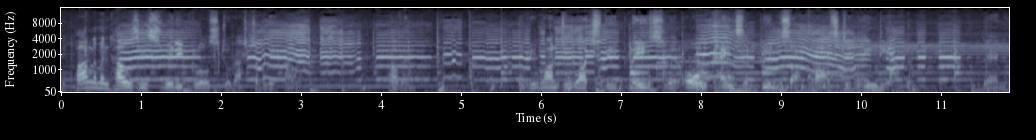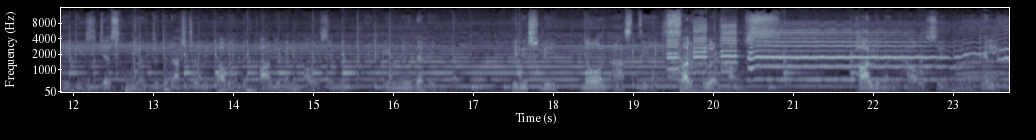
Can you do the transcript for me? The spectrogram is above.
The Parliament House is very close to Rashtrapati House. If you want to watch the place where all kinds of bills are passed in India, then it is just near to the Rashtrapati Bhavan, the Parliament House in, in New Delhi, initially known as the Circular House, Parliament House in New Delhi.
